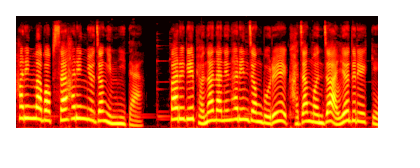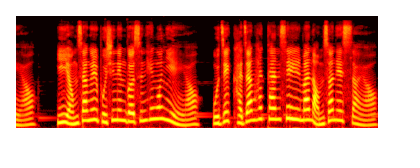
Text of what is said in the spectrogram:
할인마법사 할인요정입니다. 빠르게 변환하는 할인 정보를 가장 먼저 알려드릴게요. 이 영상을 보시는 것은 행운이에요. 오직 가장 핫한 세일만 엄선했어요.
